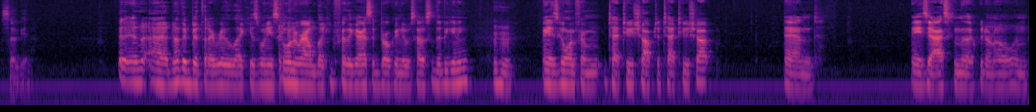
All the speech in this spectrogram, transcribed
So good. and, and uh, another bit that I really like is when he's going around looking for the guys that broke into his house at the beginning, Mm-hmm. and he's going from tattoo shop to tattoo shop, and, and he's asking them like we don't know, and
